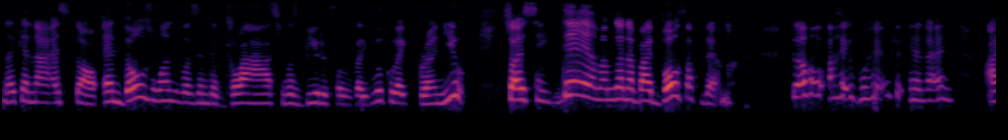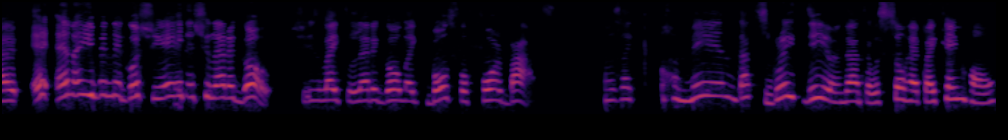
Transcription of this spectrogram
like a nice doll. And those ones was in the glass, was beautiful, like look like brand new. So I say, damn, I'm gonna buy both of them. So I went and i i and I even negotiated, and she let it go. She's like, let it go, like both for four bucks. I was like, oh man, that's great deal. And that I was so happy. I came home,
